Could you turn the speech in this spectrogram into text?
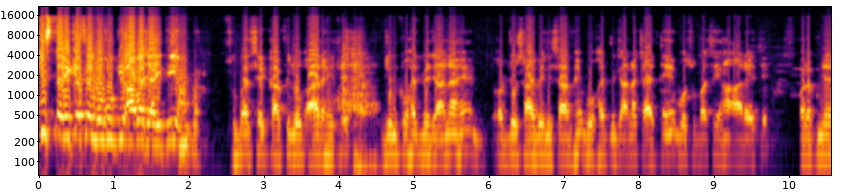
किस तरीके से लोगों की आवाजाही थी यहाँ पर? सुबह से काफ़ी लोग आ रहे थे, जिनको हज में जाना है, और जो साहिब निसाब हैं, वो हज में जाना चाहते हैं, वो सुबह से यहाँ आ रहे थे और अपने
